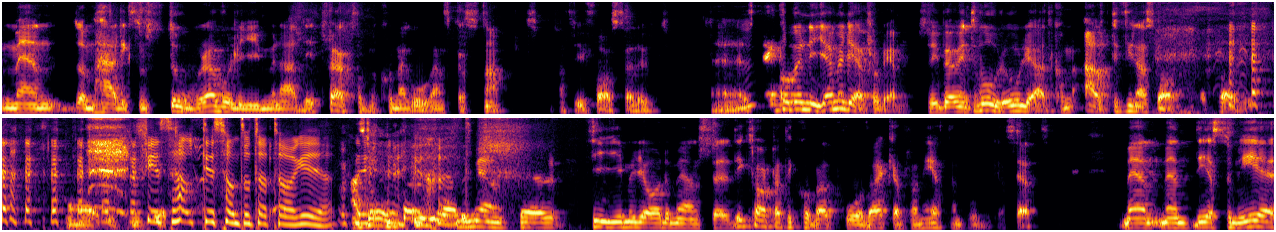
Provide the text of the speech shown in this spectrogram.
men de här liksom stora volymerna, det tror jag kommer kunna gå ganska snabbt att vi fasar ut. Eh, mm. Sen kommer nya miljöproblem, så vi behöver inte vara oroliga. Det kommer alltid finnas saker att ta tag i. Det finns alltid sånt att ta tag i. Alltså 8 miljarder människor, 10 miljarder människor. Det är klart att det kommer att påverka planeten på olika sätt. Men, men det som är,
